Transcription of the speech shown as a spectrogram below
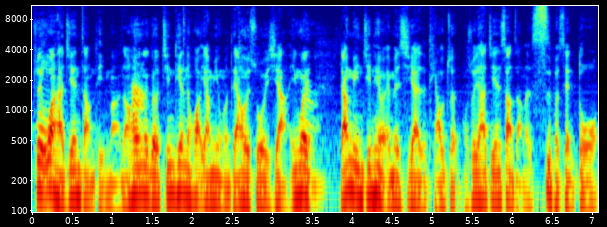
所以万海今天涨停嘛，然后那个今天的话，杨明我们等下会说一下，因为。阳明今天有 MSCI 的调整，所以它今天上涨了四 percent 多。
